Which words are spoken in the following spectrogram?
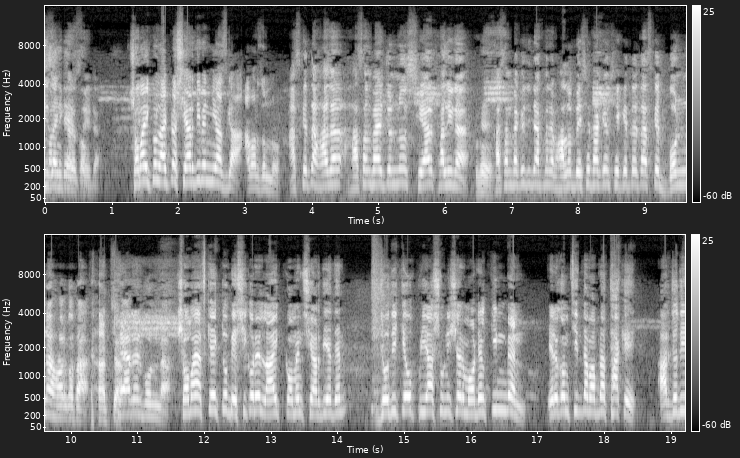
ডিজাইনটা এরকম। এটা। সবাই একটু লাইভটা শেয়ার দিবেন নি আজগা আমার জন্য। আজকে তো হাজার হাসান ভাইয়ের জন্য শেয়ার খালি না। হ্যাঁ। হাসান ভাইকে যদি আপনারা ভালোবেসে থাকেন সেক্ষেত্রে তো আজকে বন্যা হওয়ার কথা। আচ্ছা। শেয়ারের বন্যা। সবাই আজকে একটু বেশি করে লাইক কমেন্ট শেয়ার দিয়ে দেন। যদি কেউ প্রিয়া সুনিশের মডেল কিনবেন এরকম চিন্তা ভাবনা থাকে আর যদি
